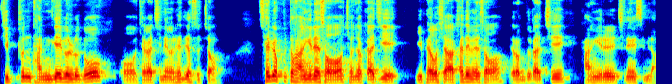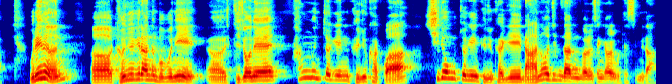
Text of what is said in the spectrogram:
깊은 단계별로도 어, 제가 진행을 해드렸었죠. 새벽부터 강의를 해서 저녁까지 이 배우샤 아카데미에서 여러분들 같이 강의를 진행했습니다. 우리는 어, 근육이라는 부분이 어, 기존의 학문적인 근육학과 실용적인 근육학이 나눠진다는 것을 생각을 못했습니다.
